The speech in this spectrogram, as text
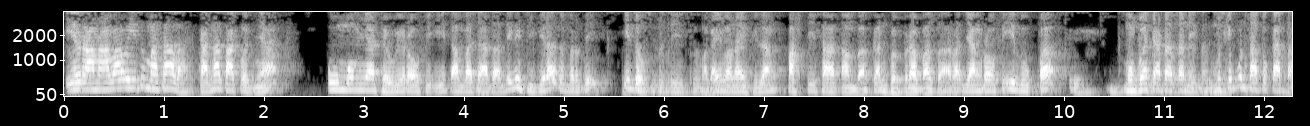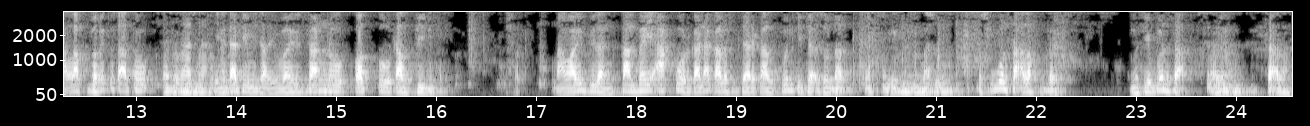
Era Nawawi itu masalah karena takutnya umumnya Dewi Rafi'i tanpa catatan ini dikira seperti itu. Seperti itu. Makanya mana yang bilang pasti saya tambahkan beberapa syarat yang Rafi'i lupa membuat catatan itu. Meskipun satu kata, lafzah itu satu. Satu kata. Ini tadi misalnya wa yusannu qatul kalbin. Nawawi bilang tambahi akur karena kalau sekedar kalbun tidak sunat. Meskipun salah betul. Meskipun sa salah.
